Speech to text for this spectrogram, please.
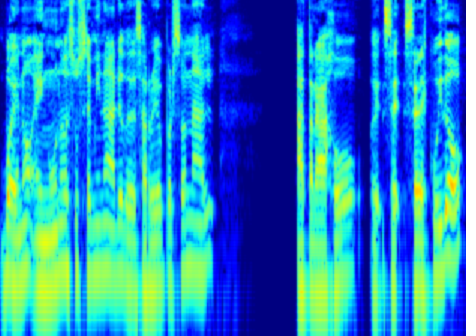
Bueno, en uno de sus seminarios de desarrollo personal, atrajo, eh, se, se descuidó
